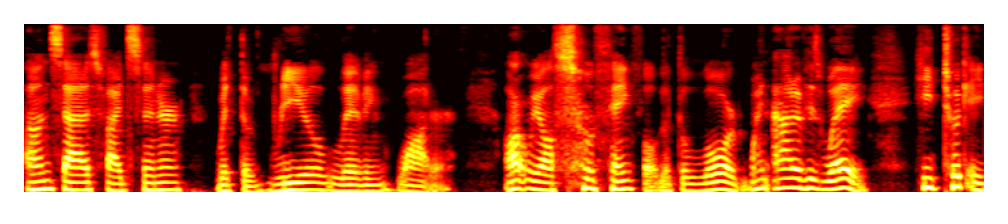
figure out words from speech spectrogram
unsatisfied sinner with the real living water. Aren't we all so thankful that the Lord went out of his way he took a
